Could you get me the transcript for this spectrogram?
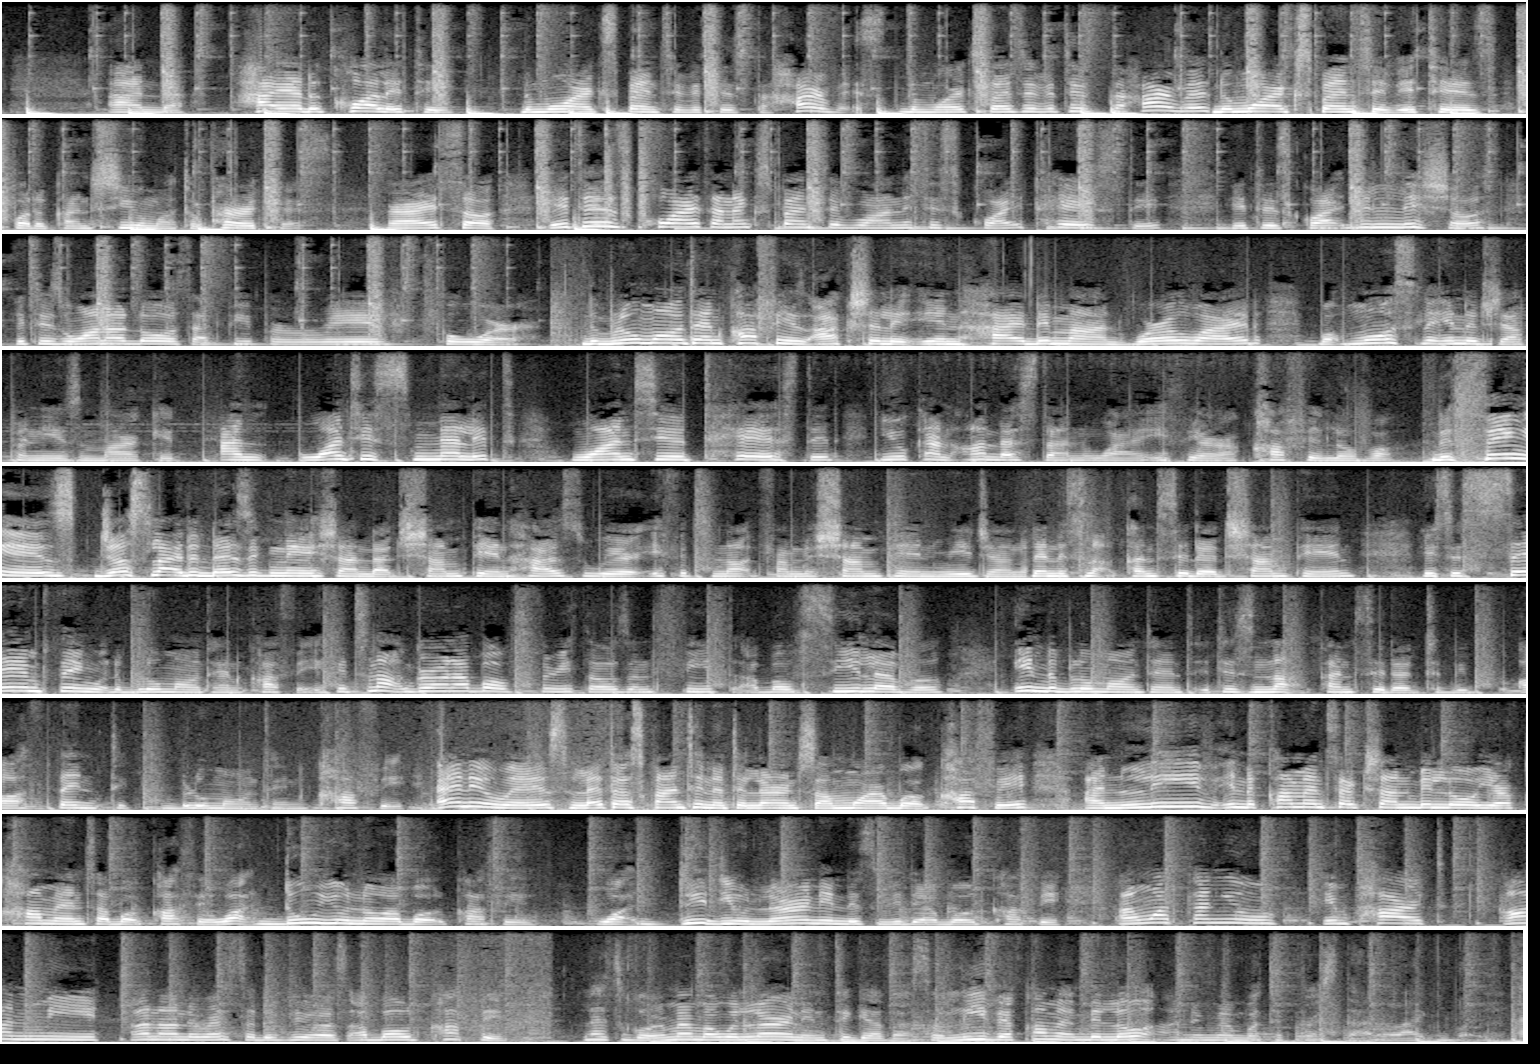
And the higher the quality the more expensive it is to harvest. The more expensive it is to harvest the more expensive it is for the consumer to purchase right? So it is quite an expensive one. It is quite tasty. It is quite delicious. It is one of those that people rave for. The blue mountain coffee is actually in high demand worldwide but mostly in the japanese market. And once you smell it once you taste it you can understand why if you're a coffee lover. The thing is just like the designation that champagne has where if it's not from the champagne region then it's not considered champagne. It's the same thing with the blue mountain coffee if it's not grown above 3000 feet above sea level in the blue mountains it is not considered to be authentic blue mountain coffee. Anyways let us continue to learn some more about coffee and leave in the comment section below your comments about coffee. What do you know about coffee? What did you learn in this video about coffee? And what can you impart on me and on the rest of the viewers about coffee? Let's go. Remember we're learning together. So leave your comment below and remember to press that like button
